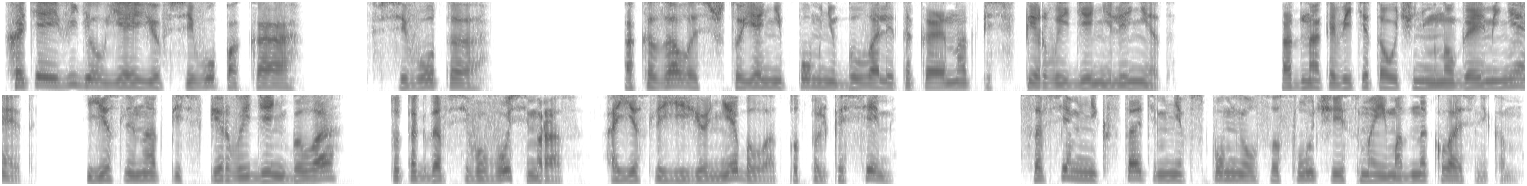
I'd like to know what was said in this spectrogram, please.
Хотя и видел я ее всего пока всего-то... Оказалось, что я не помню, была ли такая надпись в первый день или нет. Однако ведь это очень многое меняет. Если надпись в первый день была, то тогда всего восемь раз, а если ее не было, то только семь. Совсем не кстати мне вспомнился случай с моим одноклассником.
